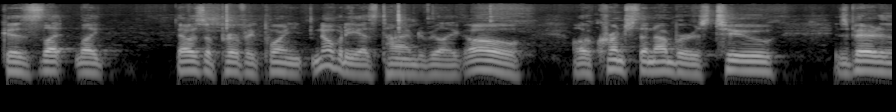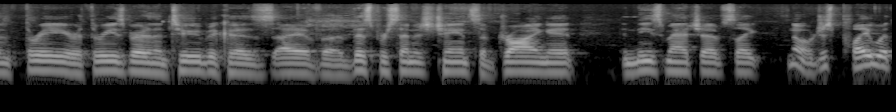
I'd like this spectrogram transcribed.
because like like that was a perfect point. Nobody has time to be like, oh, I'll crunch the numbers. Two is better than three, or three is better than two because I have uh, this percentage chance of drawing it in these matchups. Like, no, just play with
